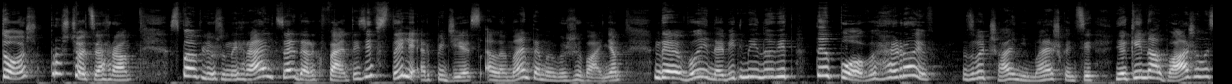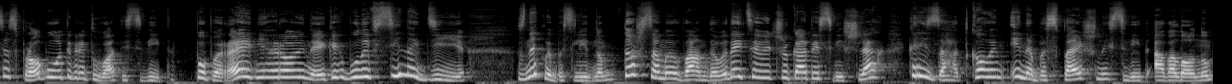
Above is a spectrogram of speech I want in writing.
Тож, про що ця гра? Спаплюжений граль це дарк фентезі в стилі RPG з елементами виживання, де ви, на відміну від типових героїв, звичайні мешканці, які наважилися спробувати врятувати світ. Попередні герої, на яких були всі надії. Зникли безслідно, тож саме вам доведеться відшукати свій шлях крізь загадковий і небезпечний світ Авалону,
